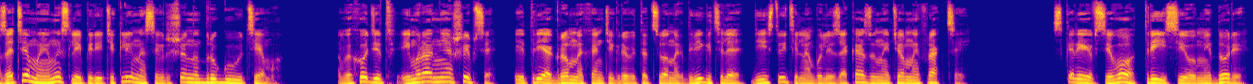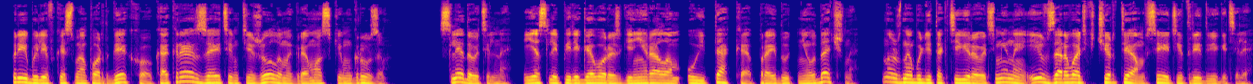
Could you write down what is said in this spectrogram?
Затем мои мысли перетекли на совершенно другую тему. Выходит, Имран не ошибся, и три огромных антигравитационных двигателя действительно были заказаны темной фракцией. Скорее всего, три Сио Мидори прибыли в космопорт Гекхо как раз за этим тяжелым и громоздким грузом. Следовательно, если переговоры с генералом Уитака пройдут неудачно, Нужно будет активировать мины и взорвать к чертям все эти три двигателя.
